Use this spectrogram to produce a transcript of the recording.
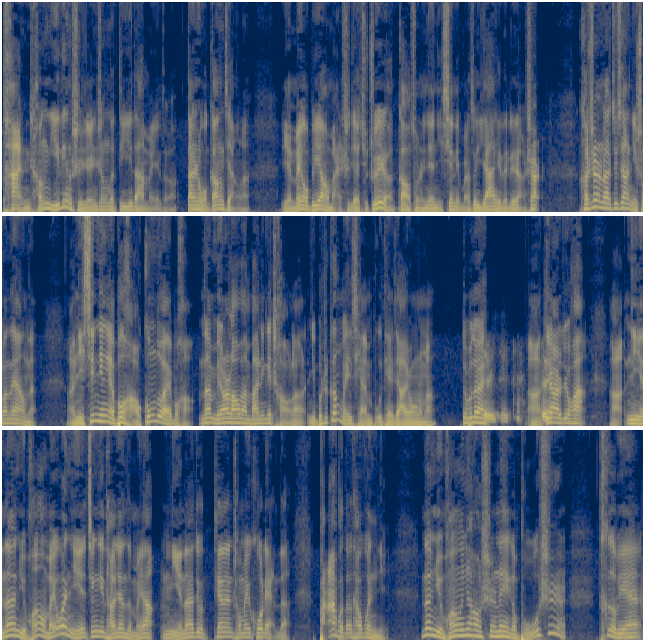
坦诚一定是人生的第一大美德。但是我刚讲了，也没有必要满世界去追着告诉人家你心里边最压抑的这点事儿。可是呢，就像你说那样的。啊，你心情也不好，工作也不好，那明儿老板把你给炒了，你不是更没钱补贴家用了吗？对不对？对对对。啊，第二句话啊，你呢，女朋友没问你经济条件怎么样，你呢就天天愁眉苦脸的，巴不得她问你。那女朋友要是那个不是特别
